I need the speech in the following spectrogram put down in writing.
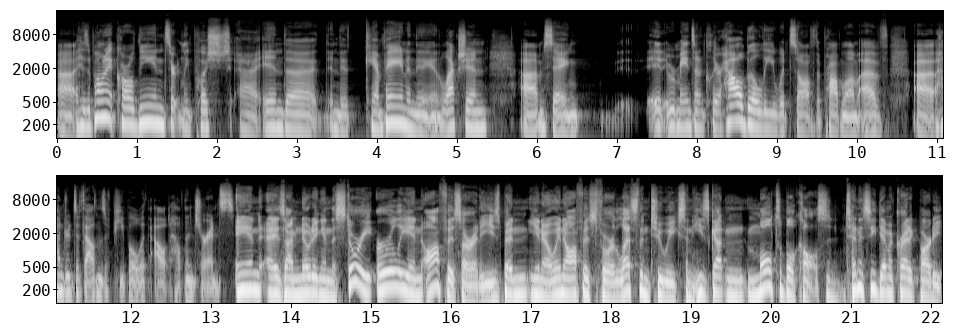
uh, his opponent Karl Dean certainly pushed uh, in the in the campaign in the election, um, saying it remains unclear how Bill Lee would solve the problem of uh, hundreds of thousands of people without health insurance. And as I'm noting in the story, early in office already, he's been, you know, in office for less than two weeks, and he's gotten multiple calls. Tennessee Democratic Party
